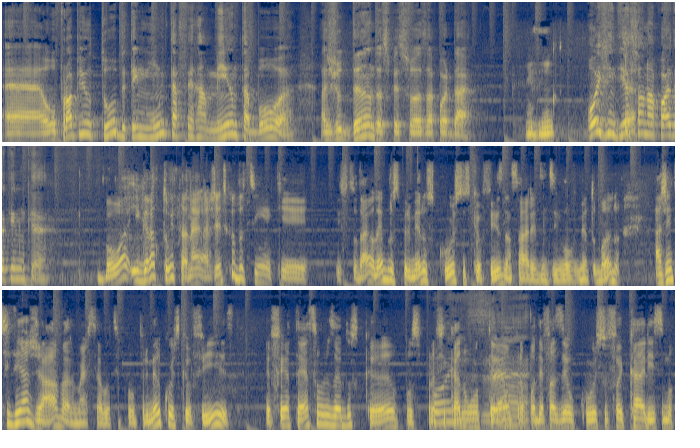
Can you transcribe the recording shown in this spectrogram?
É, o próprio YouTube tem muita ferramenta boa ajudando as pessoas a acordar. Uhum. Hoje em dia é. só não acorda quem não quer. Boa e gratuita, né? A gente quando tinha que estudar, eu lembro os primeiros cursos que eu fiz nessa área de desenvolvimento humano, a gente viajava, Marcelo. Tipo, o primeiro curso que eu fiz, eu fui até São José dos Campos para ficar num hotel é. para poder fazer o curso, foi caríssimo.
